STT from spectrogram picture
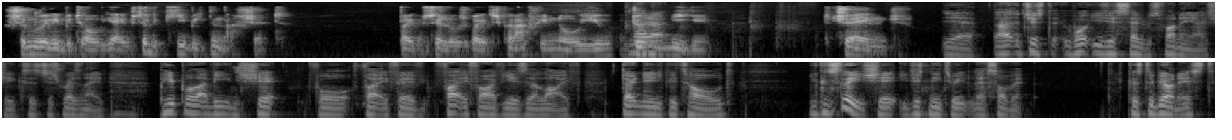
shouldn't really be told, yeah, you still keep eating that shit, but you can still lose weight. You can actually know you do no, no. need to change. Yeah, that just what you just said was funny actually because it just resonated. People that have eaten shit for 35, 35 years of their life don't need to be told you can still eat shit. You just need to eat less of it. Because to be honest,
